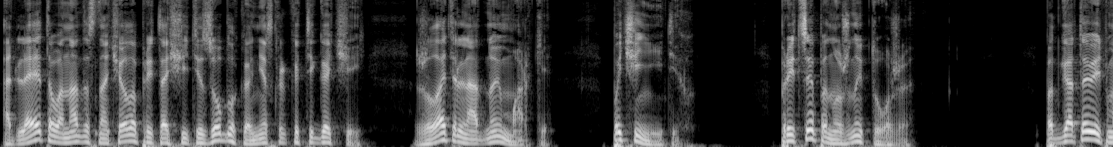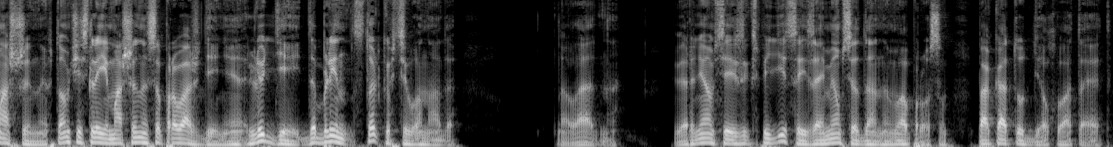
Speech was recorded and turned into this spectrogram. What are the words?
А для этого надо сначала притащить из облака несколько тягачей, желательно одной марки, починить их. Прицепы нужны тоже. Подготовить машины, в том числе и машины сопровождения, людей, да блин, столько всего надо. Ну ладно, вернемся из экспедиции и займемся данным вопросом, пока тут дел хватает.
